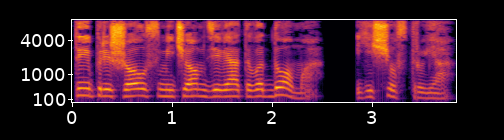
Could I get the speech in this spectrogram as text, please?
«Ты пришел с мечом девятого дома!» еще струя.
